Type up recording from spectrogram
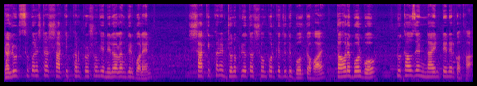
ডালিউড সুপারস্টার শাকিব খান প্রসঙ্গে নীল আলমগীর বলেন, শাকিব খানের জনপ্রিয়তা সম্পর্কে যদি বলতে হয়, তাহলে বলব টু থাউজেন্ড নাইন টেনের কথা।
